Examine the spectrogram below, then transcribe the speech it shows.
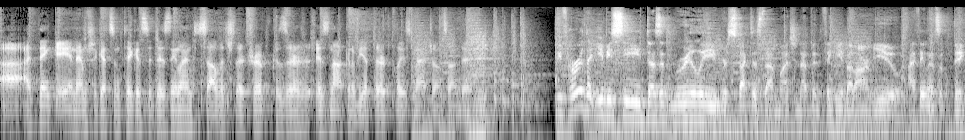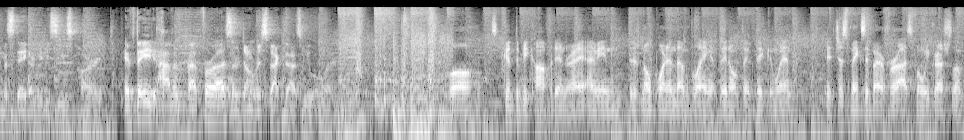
Uh, I think A&M should get some tickets to Disneyland to salvage their trip because there is not going to be a third place match on Sunday. We've heard that UBC doesn't really respect us that much, and I've been thinking about RMU. I think that's a big mistake on UBC's part. If they haven't prepped for us or don't respect us, we will win. Well, it's good to be confident, right? I mean, there's no point in them playing if they don't think they can win. It just makes it better for us when we crush them.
